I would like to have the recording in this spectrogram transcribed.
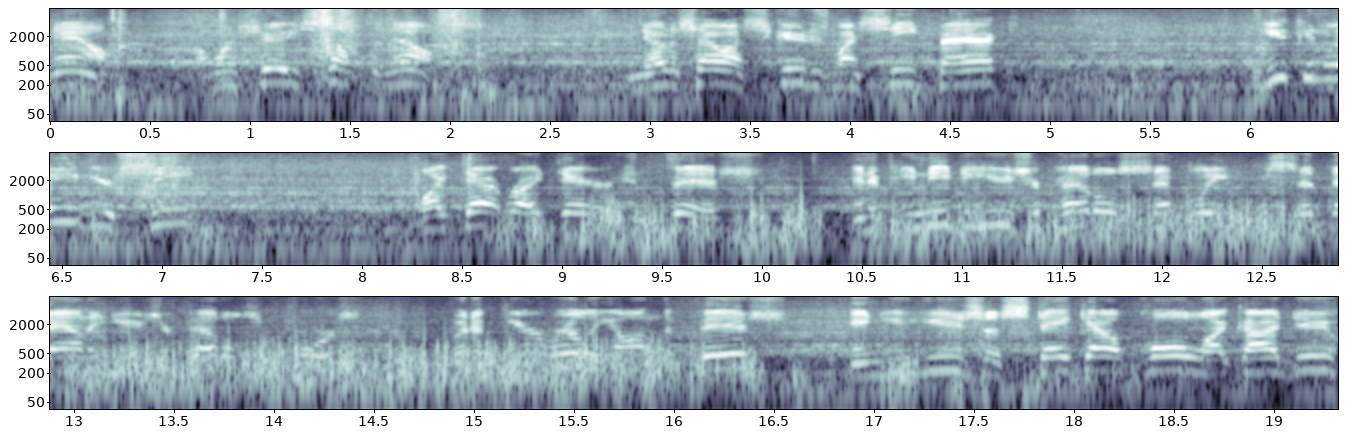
Now, I want to show you something else. You notice how I scooted my seat back? You can leave your seat like that right there and fish. And if you need to use your pedals, simply sit down and use your pedals, of course. But if you're really on the fish and you use a stakeout pole like I do,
